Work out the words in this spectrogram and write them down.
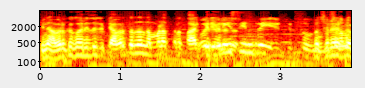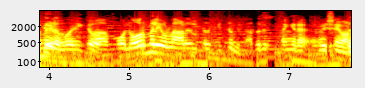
പിന്നെ അവർക്കൊക്കെ ഒരു ഇത് കിട്ടി. അവർക്കൊന്നും നമ്മളത്ര താല്പര്യം നോർമലി ഉള്ള ആളുകൾക്ക് അത് കിട്ടുന്നില്ല. അതൊരു ഭയങ്കര വിഷയമാണ്.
